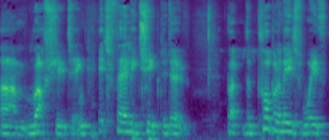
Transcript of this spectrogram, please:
um, rough shooting. It's fairly cheap to do, but the problem is with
